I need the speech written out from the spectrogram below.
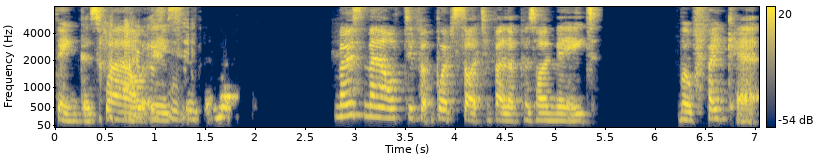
thing as well. is, is most male de- website developers I meet will fake it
